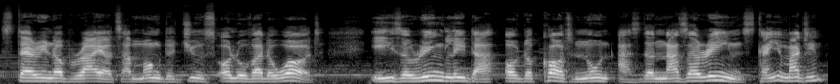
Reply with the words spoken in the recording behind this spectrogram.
stirring up riots among the Jews all over the world. He is a ringleader of the cult known as the Nazarenes. Can you imagine?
